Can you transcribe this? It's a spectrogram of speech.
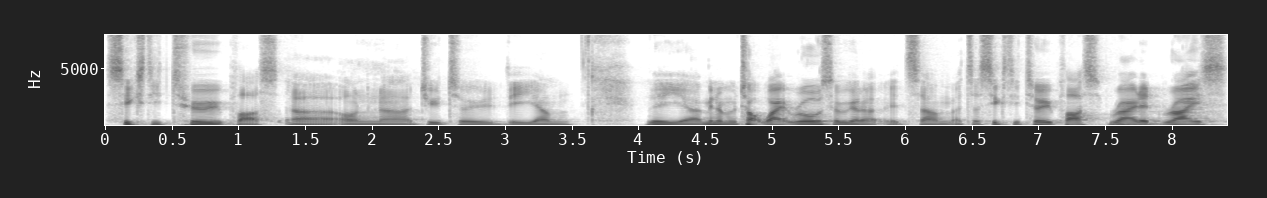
62 plus uh, on uh, due to the um, the uh, minimum top weight rule. So we got a it's um it's a 62 plus rated race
